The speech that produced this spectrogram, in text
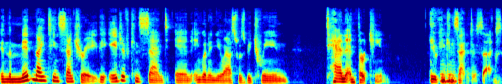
In the mid 19th century, the age of consent in England and US was between 10 and 13. you can Mhm. consent to sex.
